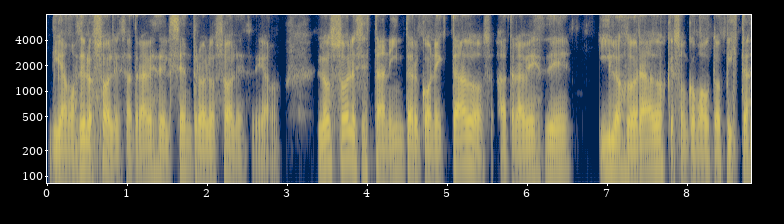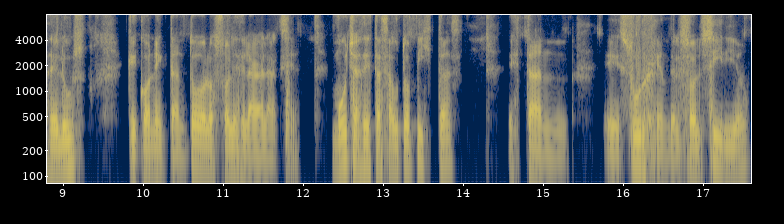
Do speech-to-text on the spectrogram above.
digamos, de los soles, a través del centro de los soles, digamos. Los soles están interconectados a través de hilos dorados que son como autopistas de luz que conectan todos los soles de la galaxia. Muchas de estas autopistas están, eh, surgen del Sol Sirio,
